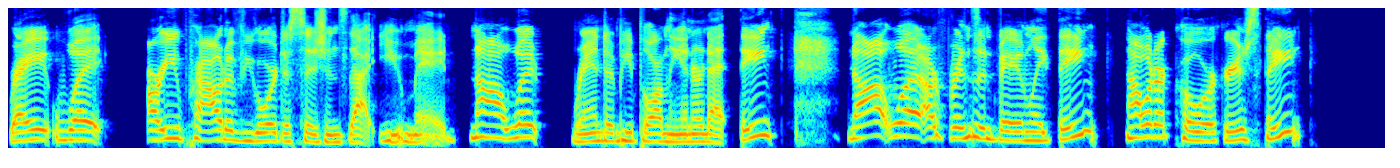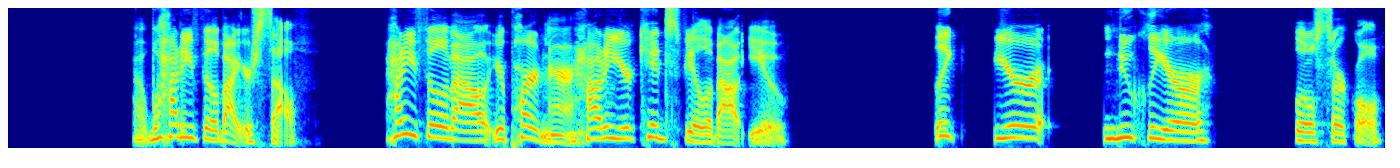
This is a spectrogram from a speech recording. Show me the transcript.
right? What are you proud of your decisions that you made? Not what random people on the internet think, not what our friends and family think, not what our coworkers think. Uh, well, how do you feel about yourself? How do you feel about your partner? How do your kids feel about you? Like your nuclear little circle.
